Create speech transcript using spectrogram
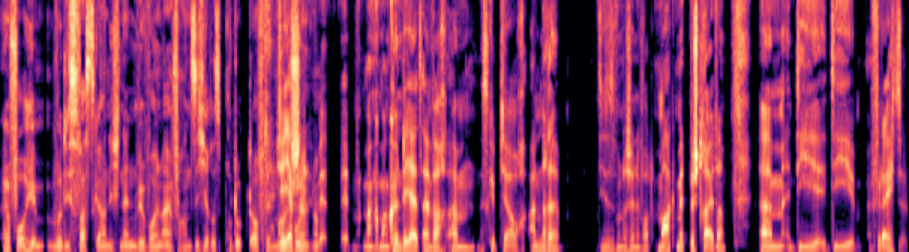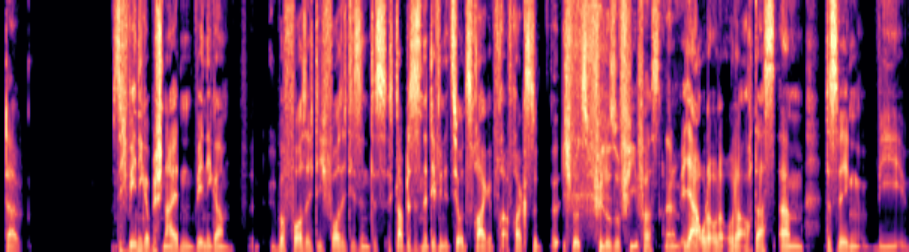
hervorheben, würde ich es fast gar nicht nennen. Wir wollen einfach ein sicheres Produkt auf den Markt ja, ja, gut. stellen. Ne? Man, man könnte ja jetzt einfach, ähm, es gibt ja auch andere dieses wunderschöne Wort Marktmitbestreiter, ähm, die, die vielleicht da sich weniger beschneiden, weniger übervorsichtig, vorsichtig sind. Das, ich glaube, das ist eine Definitionsfrage. Fra fragst du? Ich würde es Philosophie fast nennen. Ja, oder, oder, oder auch das. Ähm, deswegen, wie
